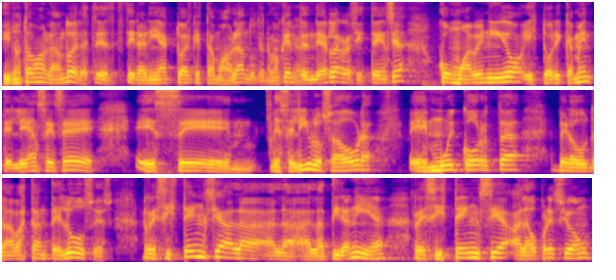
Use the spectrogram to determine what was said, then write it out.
Y no estamos hablando de la tiranía actual que estamos hablando. Tenemos que entender la resistencia como ha venido históricamente. Léanse ese, ese, ese libro, esa obra. Es muy corta, pero da bastantes luces. Resistencia a la, a la, a la tiranía, resistencia a la opresión,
